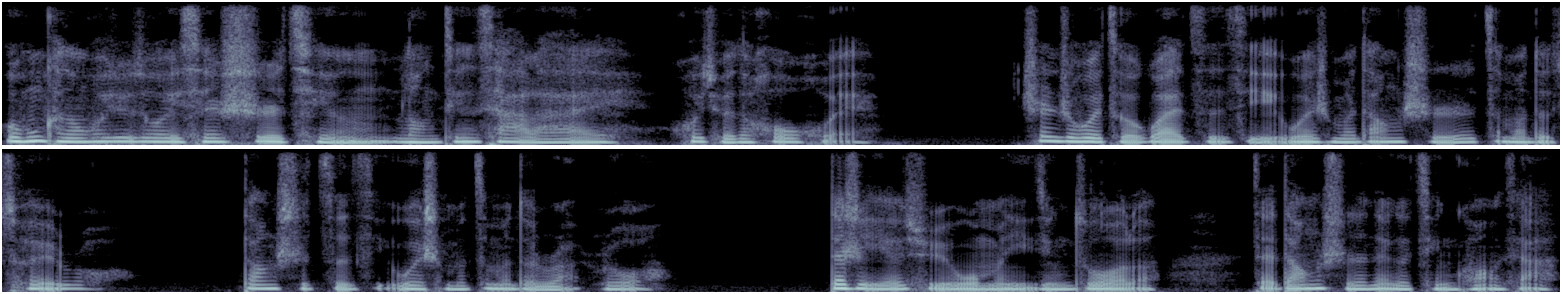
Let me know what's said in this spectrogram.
我们可能会去做一些事情，冷静下来会觉得后悔。甚至会责怪自己为什么当时这么的脆弱，当时自己为什么这么的软弱。但是也许我们已经做了，在当时的那个情况下，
